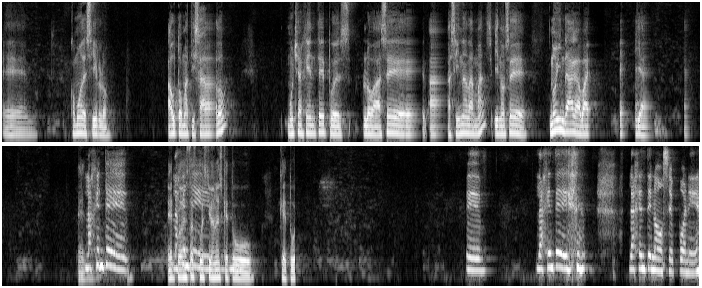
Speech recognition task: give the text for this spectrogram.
eh, ¿cómo decirlo? Automatizado, mucha gente pues lo hace así nada más y no se, no indaga, vaya. la gente... En todas estas cuestiones que tú... Que tú eh, la gente, la gente no se pone.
